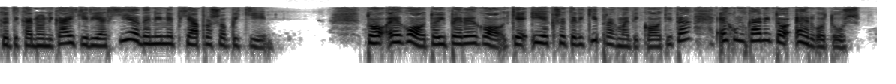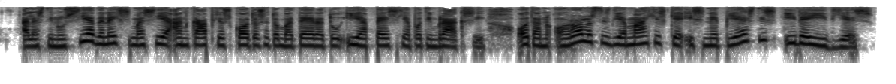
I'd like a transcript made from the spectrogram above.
και ότι κανονικά η κυριαρχία δεν είναι πια προσωπική. Το εγώ, το υπερεγώ και η εξωτερική πραγματικότητα έχουν κάνει το έργο τους. Αλλά στην ουσία δεν έχει σημασία αν κάποιος σκότωσε τον πατέρα του ή απέσχει από την πράξη, όταν ο ρόλος της διαμάχης και οι συνέπειές της είναι οι ίδιες.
